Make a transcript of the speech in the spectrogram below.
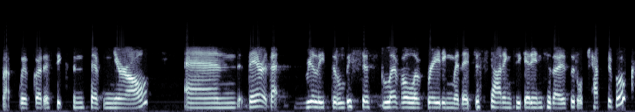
but we've got a six and seven year old. And they're at that really delicious level of reading where they're just starting to get into those little chapter books.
